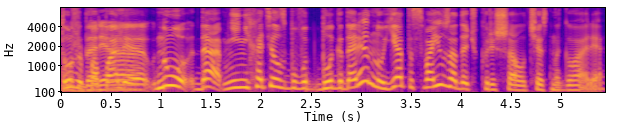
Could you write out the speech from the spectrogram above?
тоже благодаря... попали. Ну, да, мне не хотелось бы вот благодаря, но я-то свою задачку решала, честно говоря.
